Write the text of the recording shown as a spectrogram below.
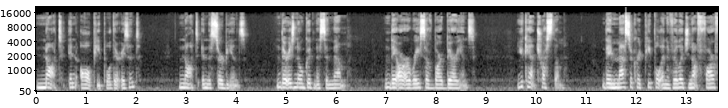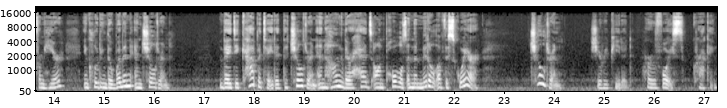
Not in all people there isn't. Not in the Serbians. There is no goodness in them. They are a race of barbarians. You can't trust them. They massacred people in a village not far from here including the women and children. They decapitated the children and hung their heads on poles in the middle of the square. Children, she repeated, her voice cracking.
